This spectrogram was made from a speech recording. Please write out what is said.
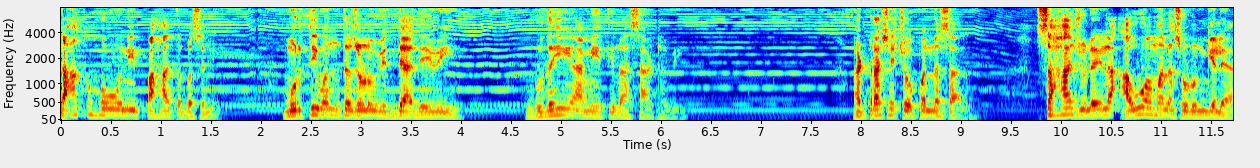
टाक होऊन पाहत बसली. मूर्तिवंत जणू विद्या देवी हृदयी आम्ही तिला साठवी. अठराशे चोपन्न साल सहा जुलैला आऊ आम्हाला सोडून गेल्या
